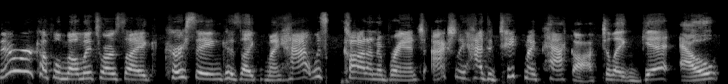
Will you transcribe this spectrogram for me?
There were a couple moments where I was like cursing because like my hat was caught on a branch. I actually had to take my pack off to like get out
